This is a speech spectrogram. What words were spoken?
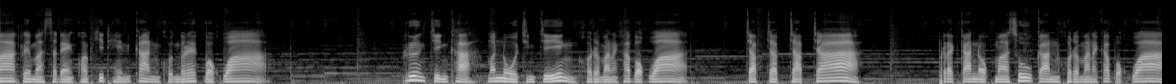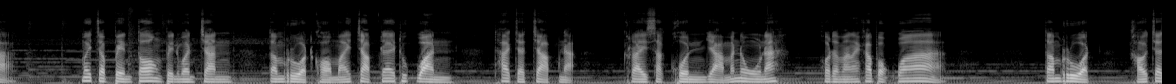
มากเลยมาแสดงความคิดเห็นกันคนแรกบอกว่า เรื่องจริงค่ะ มโนจริง ๆคนต่อมานะครับบอกว่า จับจับจับจ้า ประกันออกมาสู้กันคนต่อมานะครับบอกว่า ไม่จำเป็นต้องเป็นวันจันทร์ตำรวจขอหมายจับได้ทุกวัน ถ้าจะจับน่ะใครสักคนอย่ามโนนะคนต่อมานะครับบอกว่าตำรวจเขาจะ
